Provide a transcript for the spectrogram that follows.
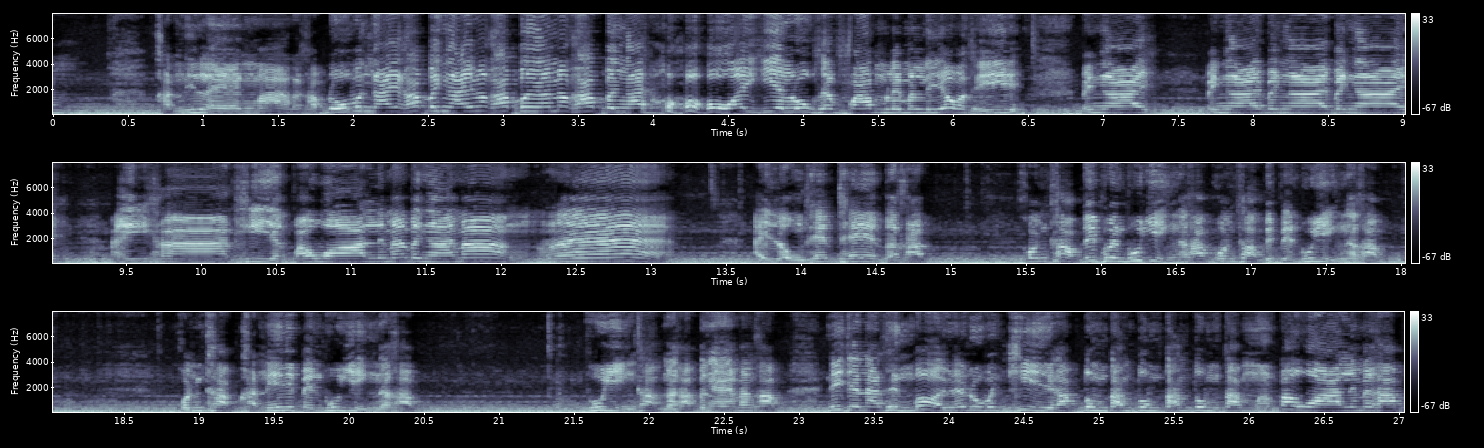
คันนี้แรงมากนะครับ ดูเป็นไงครับเป็นไงบ้างครับเป็นไงบ้างครับเป็นไงโอ้โหไอ้เฮียลูกแทบฟั่มเลยมันเลี้ยวมาที เป็นไง เป็นไงเป็นไงเป็นไง ไอ้หาขี่อย่างปลาวานเลยไหมเป็นไงบ้างแน่ไอ้หลงเทพเทพนะครับ คนขับนี่เป็นผู้หญิงนะครับ คนขับนี่เป็นผู้หญิงนะครับ คนขับคันนี้นี่เป็นผู้หญิงนะครับผู้หญิงขับนะครับเป็นไงบ้างครับ นี่จะนาถึงบ่ออยู่แล้วดูมันขี่ครับ ตุ่มตำตุ่มตำตุ่มตำเหมือนป้าวานเลยไหมครับ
